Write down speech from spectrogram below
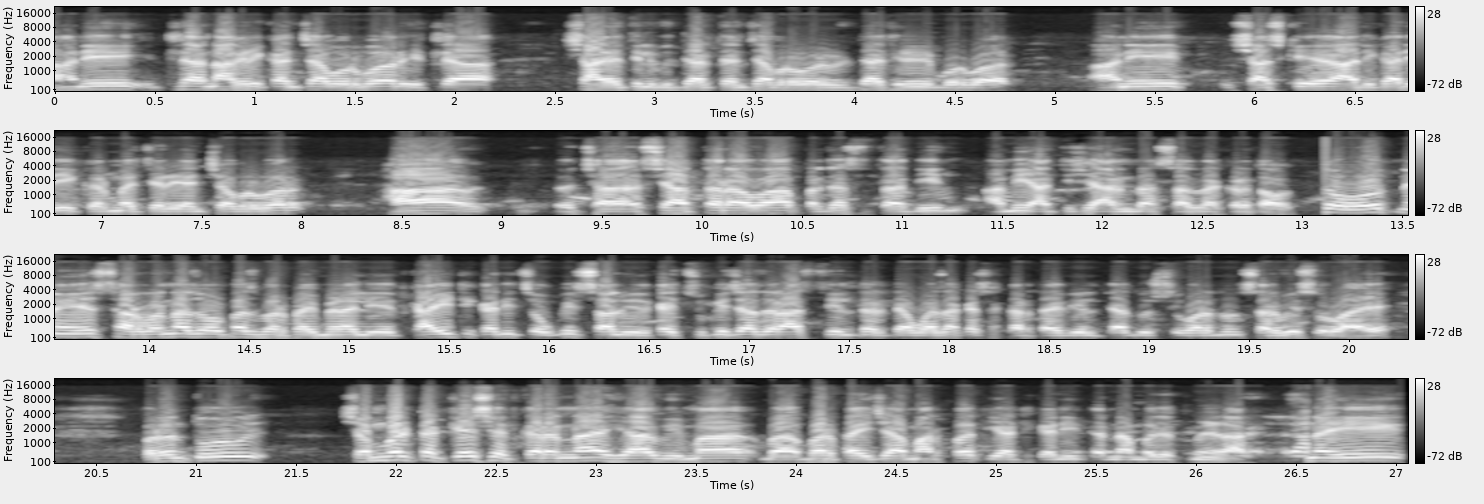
आणि इथल्या नागरिकांच्या बरोबर इथल्या शाळेतील विद्यार्थ्यांच्या बरोबर विद्यार्थिनी बरोबर आणि शासकीय अधिकारी कर्मचारी यांच्याबरोबर हा शहात्तरावा प्रजासत्ताक दिन आम्ही अतिशय आनंदात साजरा करत आहोत. तो होत नाही सर्वांना जवळपास भरपाई मिळाली आहे. काही ठिकाणी चौकशी चालू आहे. काही चुकीच्या जर असतील तर त्या वजा कशा करता येतील त्या दृष्टिकोनातून सर्वे सुरू आहे. परंतु शंभर टक्के शेतकऱ्यांना ह्या विमा भरपाईच्या मार्फत या ठिकाणी त्यांना मदत मिळणार आहे. नाही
